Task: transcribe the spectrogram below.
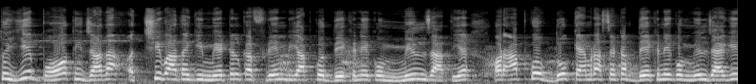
तो ये बहुत ही ज़्यादा अच्छी बात है कि मेटल का फ्रेम भी आपको देखने को मिल जाती है और आपको दो कैमरा सेटअप देखने को मिल जाएगी,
